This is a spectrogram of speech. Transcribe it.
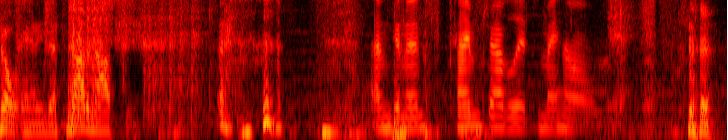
No, Annie, that's not an option. I'm gonna time travel it to my home.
